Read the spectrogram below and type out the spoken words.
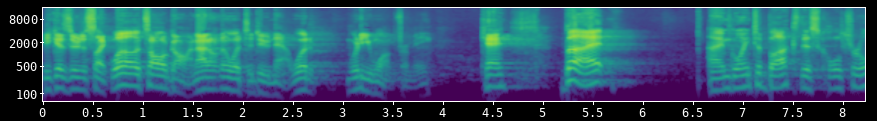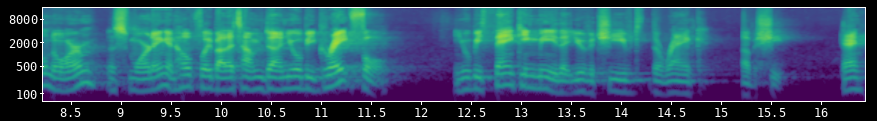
because they're just like, well, it's all gone. I don't know what to do now. What, what do you want from me? Okay? But I'm going to buck this cultural norm this morning, and hopefully by the time I'm done, you will be grateful you will be thanking me that you've achieved the rank of a sheep. Okay?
